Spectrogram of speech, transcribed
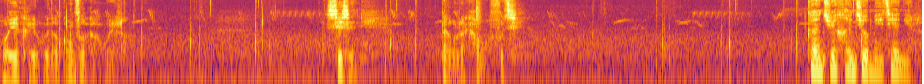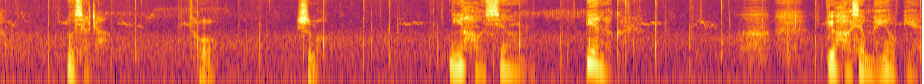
我也可以回到工作岗位了。谢谢你，带我来看我父亲。感觉很久没见你了，陆校长。哦，是吗？你好像变了个人，又好像没有变。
